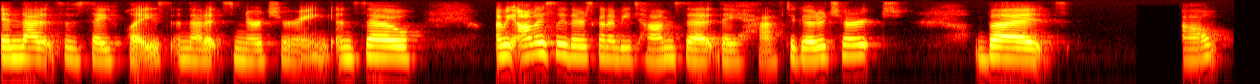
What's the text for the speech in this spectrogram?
and that it's a safe place and that it's nurturing. And so I mean, obviously there's going to be times that they have to go to church, but I'll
